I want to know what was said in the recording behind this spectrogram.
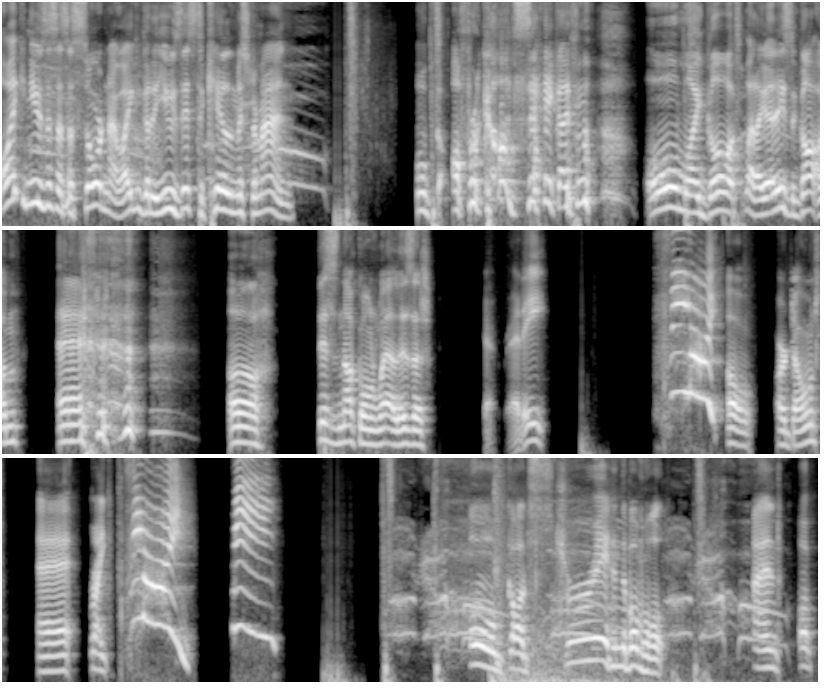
Oh, I can use this as a sword now. I'm gonna use this to kill Mr. Man. Oh, oh, for God's sake! I'm. Oh my God! Well, at least I got him. Uh, oh, this is not going well, is it? Get ready. Fly! Oh, or don't. Uh, right. Fly! Whee! Oh God! Straight in the bumhole. And oh,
